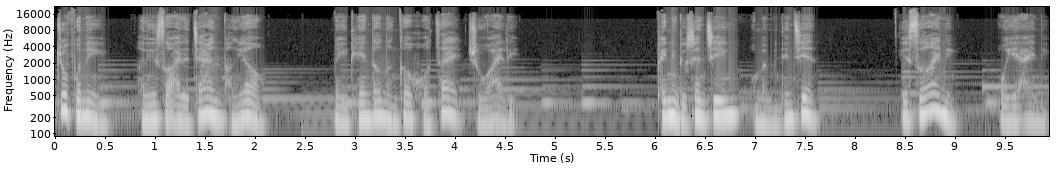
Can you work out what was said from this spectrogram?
祝福你和你所爱的家人朋友，每天都能够活在主爱里。陪你读圣经，我们明天见。耶稣爱你，我也爱你。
